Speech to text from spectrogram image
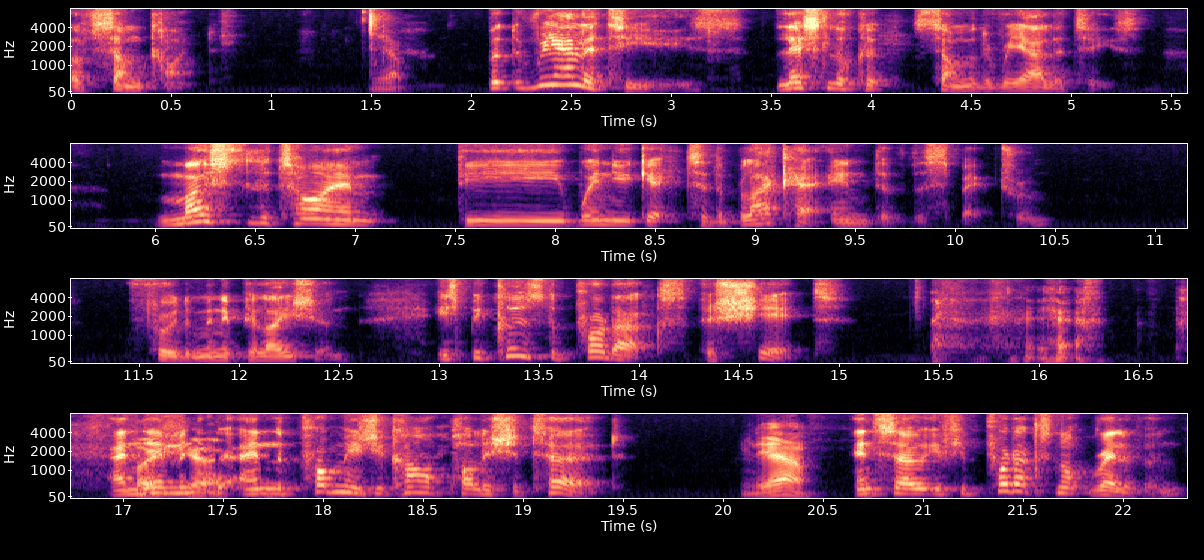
of some kind. Yeah. But the reality is, let's look at some of the realities. Most of the time, the when you get to the black hat end of the spectrum through the manipulation, it's because the products are shit. yeah, And For sure. and the problem is you can't polish a turd. yeah, And so if your product's not relevant,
